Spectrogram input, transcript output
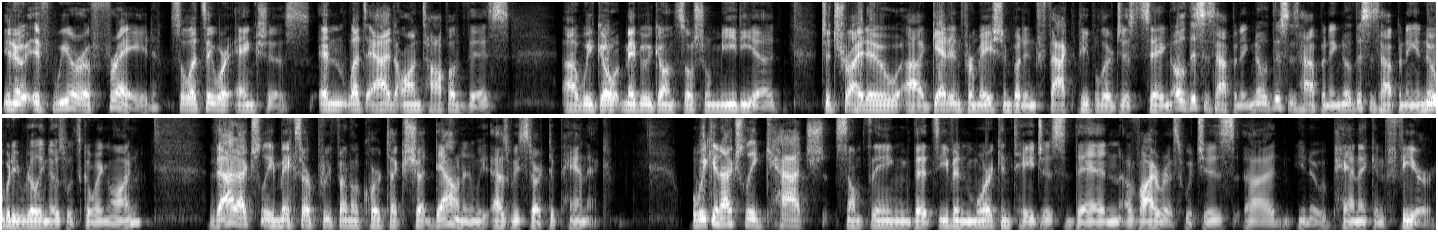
you know, if we are afraid, so let's say we're anxious and let's add on top of this uh, we go maybe we go on social media to try to uh, get information, but in fact, people are just saying, "Oh, this is happening. No, this is happening. No, this is happening," and nobody really knows what's going on. That actually makes our prefrontal cortex shut down, and we, as we start to panic we can actually catch something that's even more contagious than a virus, which is, uh, you know, panic and fear.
